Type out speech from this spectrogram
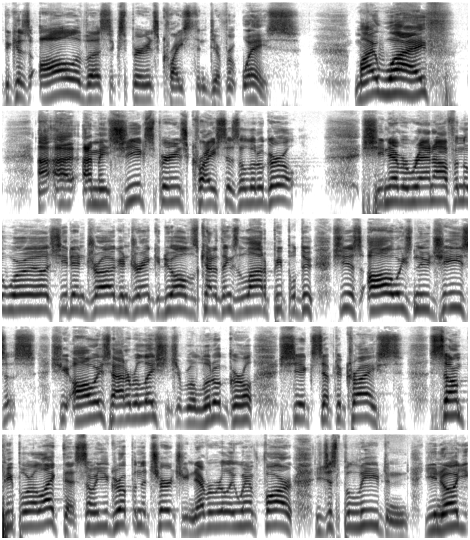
because all of us experience Christ in different ways. My wife, I, I, I mean, she experienced Christ as a little girl. She never ran off in the world. She didn't drug and drink and do all those kind of things a lot of people do. She just always knew Jesus. She always had a relationship. From a little girl, she accepted Christ. Some people are like that. Some of you grew up in the church. You never really went far. You just believed and you know you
